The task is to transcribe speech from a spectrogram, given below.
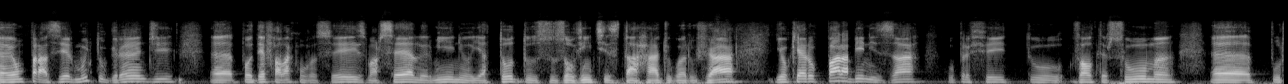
é um prazer muito grande uh, poder falar com vocês, Marcelo, Hermínio e a todos os ouvintes da Rádio Guarujá. E eu quero parabenizar o prefeito Walter Suman uh, por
